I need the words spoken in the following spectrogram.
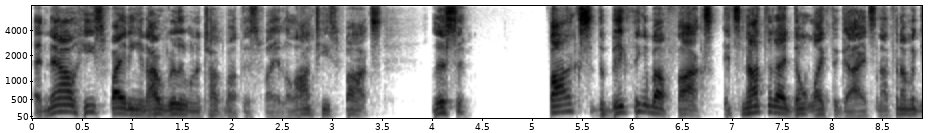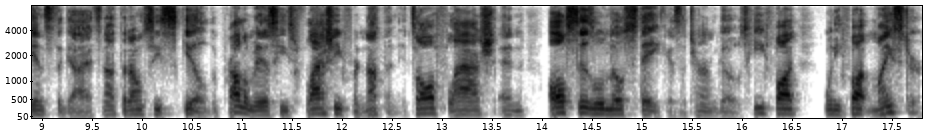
And now he's fighting, and I really want to talk about this fight. Alantez Fox. Listen, Fox, the big thing about Fox, it's not that I don't like the guy. It's not that I'm against the guy. It's not that I don't see skill. The problem is he's flashy for nothing. It's all flash and all sizzle, no steak, as the term goes. He fought when he fought Meister,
